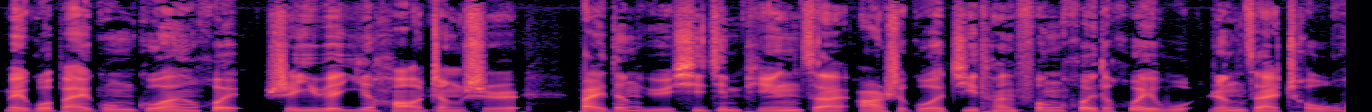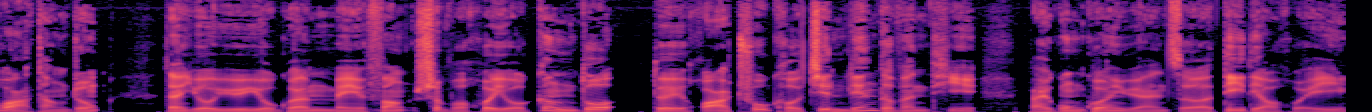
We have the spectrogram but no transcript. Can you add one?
美国白宫国安会十一月一号证实，拜登与习近平在二十国集团峰会的会晤仍在筹划当中，但由于有关美方是否会有更多对华出口禁令的问题，白宫官员则低调回应。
